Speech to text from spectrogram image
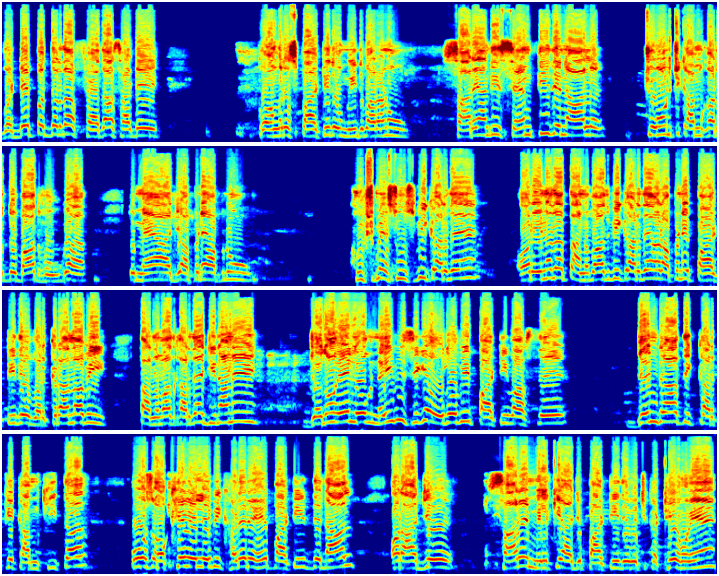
ਵੱਡੇ ਪੱਧਰ ਦਾ ਫਾਇਦਾ ਸਾਡੇ ਕਾਂਗਰਸ ਪਾਰਟੀ ਦੇ ਉਮੀਦਵਾਰਾਂ ਨੂੰ ਸਾਰਿਆਂ ਦੀ ਸਹਿਮਤੀ ਦੇ ਨਾਲ ਚੋਣ 'ਚ ਕੰਮ ਕਰਨ ਤੋਂ ਬਾਅਦ ਹੋਊਗਾ, ਤਾਂ ਮੈਂ ਅੱਜ ਆਪਣੇ ਆਪ ਨੂੰ ਖੁਸ਼ ਮਹਿਸੂਸ ਵੀ ਕਰਦਾ ਹਾਂ ਔਰ ਇਹਨਾਂ ਦਾ ਧੰਨਵਾਦ ਵੀ ਕਰਦਾ ਹਾਂ ਔਰ ਆਪਣੇ ਪਾਰਟੀ ਦੇ ਵਰਕਰਾਂ ਦਾ ਵੀ ਧੰਨਵਾਦ ਕਰਦਾ ਹਾਂ, ਜਿਨ੍ਹਾਂ ਨੇ ਜਦੋਂ ਇਹ ਲੋਕ ਨਹੀਂ ਵੀ ਸੀਗੇ, ਉਦੋਂ ਵੀ ਪਾਰਟੀ ਵਾਸਤੇ ਦਿਨ ਰਾਤ ਇੱਕ ਕਰਕੇ ਕੰਮ ਕੀਤਾ, ਉਸ ਔਖੇ ਵੇਲੇ ਵੀ ਖੜੇ ਰਹੇ ਪਾਰਟੀ ਦੇ ਨਾਲ ਔਰ ਅੱਜ ਸਾਰੇ ਮਿਲ ਕੇ ਅੱਜ ਪਾਰਟੀ ਦੇ ਵਿੱਚ ਇਕੱਠੇ ਹੋਏ ਹੈ।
